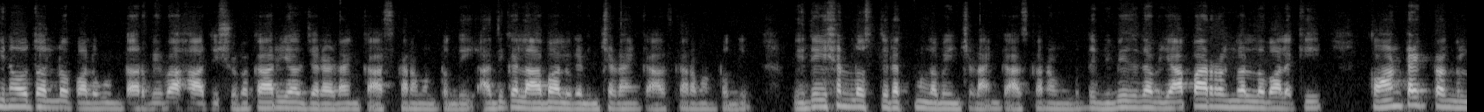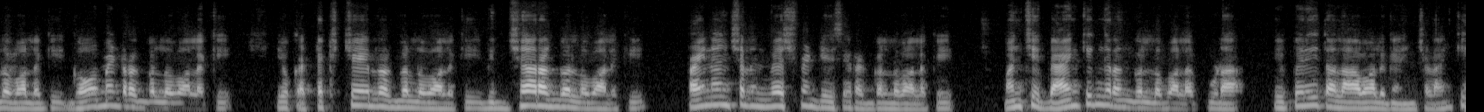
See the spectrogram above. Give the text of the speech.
వినోదాల్లో పాల్గొంటారు. వివాహాది శుభకార్యాలు జరగడానికి ఆస్కారం ఉంటుంది. అధిక లాభాలు గణించడానికి ఆస్కారం ఉంటుంది. విదేశంలో స్థిరత్వం లభించడానికి ఆస్కారం ఉంటుంది. వివిధ వ్యాపార రంగంలో వాళ్ళకి కాంట్రాక్ట్ రంగంలో వాళ్ళకి గవర్నమెంట్ రంగంలో వాళ్ళకి ఈ యొక్క టెక్స్టైల్ రంగంలో వాళ్ళకి విద్యా రంగంలో వాళ్ళకి ఫైనాన్షియల్ ఇన్వెస్ట్మెంట్ చేసే రంగంలో వాళ్ళకి మంచి బ్యాంకింగ్ రంగంలో వాళ్ళకు కూడా విపరీత లాభాలు గణించడానికి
